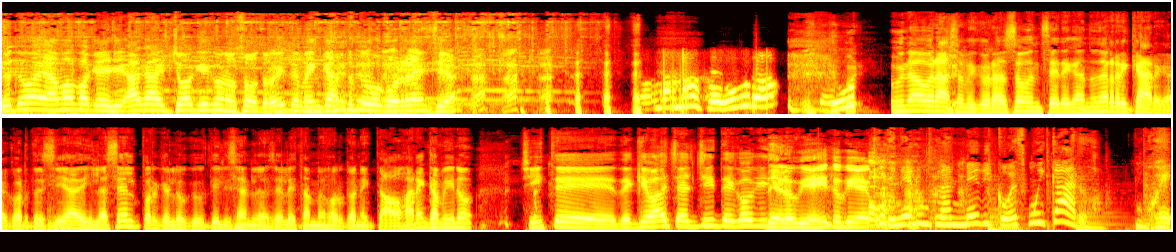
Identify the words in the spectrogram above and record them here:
yo te voy a llamar para que haga el show aquí con nosotros, ¿viste? Me encanta tu ocurrencia. No, no, seguro, seguro. Un abrazo, mi corazón. Se le ganó una recarga, cortesía de Islacel, porque los que utilizan Islacel están mejor conectados. Ahora en camino, chiste. ¿De qué va a echar el chiste, Coqui? De los viejitos que ya. Tener un plan médico es muy caro. Bueno,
